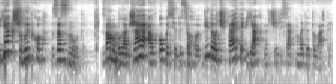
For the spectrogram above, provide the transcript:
як швидко заснути. З вами була Джая, а в описі до цього відео читайте, як навчитися медитувати.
